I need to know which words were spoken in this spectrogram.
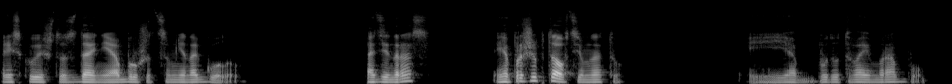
рискуя, что здание обрушится мне на голову. Один раз я прошептал в темноту и я буду твоим рабом.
